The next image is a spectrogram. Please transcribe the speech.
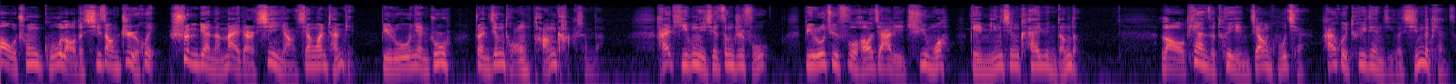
冒充古老的西藏智慧，顺便呢卖点信仰相关产品，比如念珠、转经筒、唐卡什么的，还提供一些增值服务，比如去富豪家里驱魔、给明星开运等等。老骗子退隐江湖前，还会推荐几个新的骗子。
